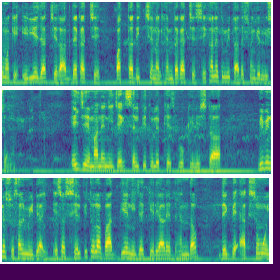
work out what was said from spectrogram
তোমাকে এড়িয়ে যাচ্ছে, রাগ দেখাচ্ছে পাত্তা দিচ্ছে না ঘ্যাম দেখাচ্ছে সেখানে তুমি তাদের সঙ্গে মিশো না। এই যে মানে নিজে সেলফি তুলে ফেসবুক ইনস্টা বিভিন্ন সোশ্যাল মিডিয়ায় এসব সেলফি তোলা বাদ দিয়ে নিজের কেরিয়ারে ধ্যান দাও। দেখবে এক সময়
